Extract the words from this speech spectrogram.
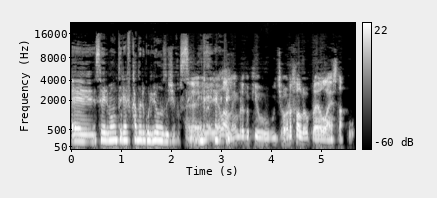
É, seu irmão teria ficado orgulhoso de você. É, né? ela lembra do que o Jorah falou pra ela lá em Stapo.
